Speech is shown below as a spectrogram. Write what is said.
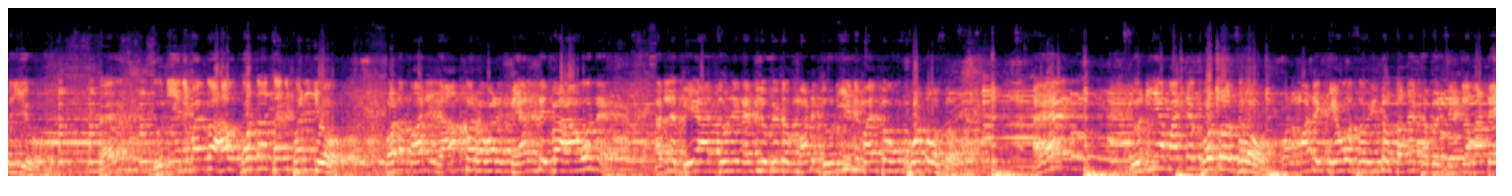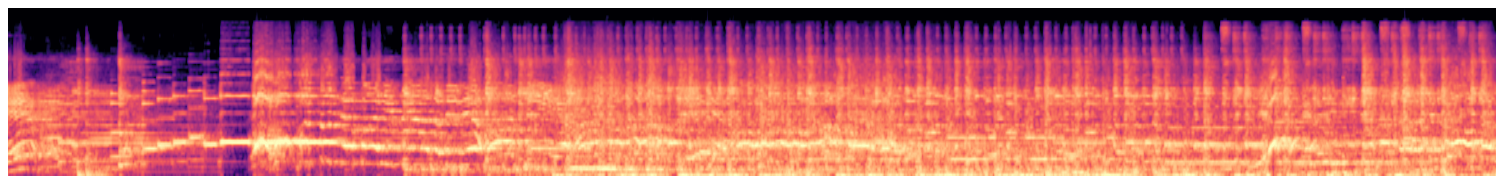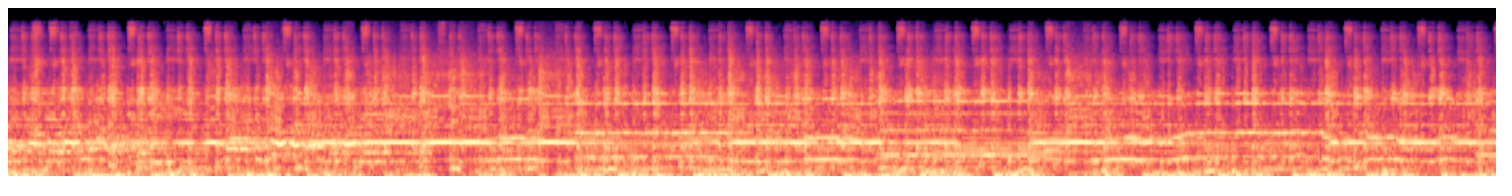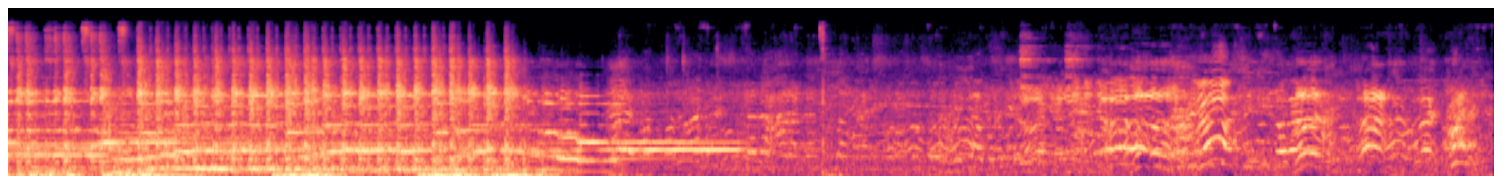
કર્યો હે? દુનિયાની માલબા હાવ ખોટા થઈને ફરજો પણ મારી રામ પર હવે મેલની પાસે આવો ને. એટલે બે હાથ જોડીને એટલું કીધું કે મારી દુનિયાની માલબા હું ખોટો છું. હે? દુનિયા માટે ખોટો છો. પણ માટે કેવો છો એ તો તને ખબર છે. એટલા માટે 아! 아! 아!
